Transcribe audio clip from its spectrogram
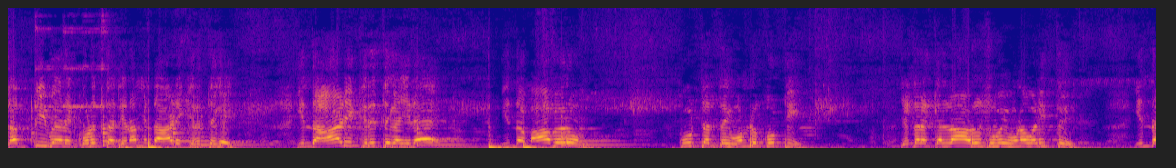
சக்தி வேலை கொடுத்த தினம் இந்த ஆடி கிருத்திகை. இந்த ஆடி கிருத்திகையில இந்த மாபெரும் கூட்டத்தை ஒன்று கூட்டி எங்களுக்கெல்லாம் சுவை உணவளித்து இந்த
